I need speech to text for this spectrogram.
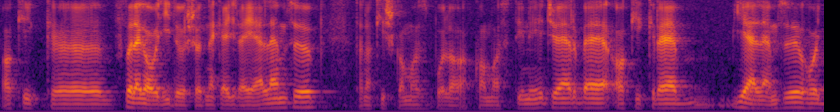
akik főleg ahogy idősödnek egyre jellemzőbb, tehát a kiskamaszból a kamasz tinédzserbe, akikre jellemző, hogy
